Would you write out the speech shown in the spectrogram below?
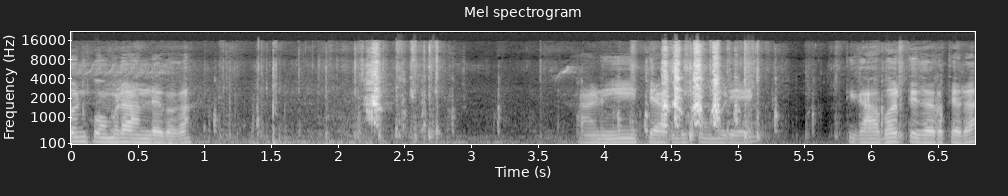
पण कोंबडा आणलाय बघा. आणि इथे आपली कोंबडी आहे. ती घाबरते जरा त्याला.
